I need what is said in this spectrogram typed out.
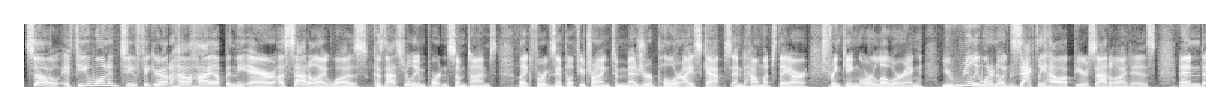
So, if you wanted to figure out how high up in the air a satellite was, because that's really important sometimes, like for example, if you're trying to measure polar ice caps and how much they are shrinking or lowering, you really want to know mm. exactly how up your satellite is. And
